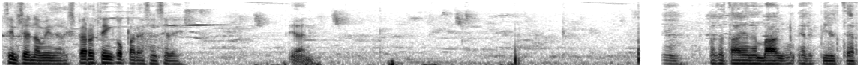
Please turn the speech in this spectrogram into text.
same sila na Winerex. Pero tingin ko pares lang sila eh. Yan. Yan. Punta tayo ng bagong air filter.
